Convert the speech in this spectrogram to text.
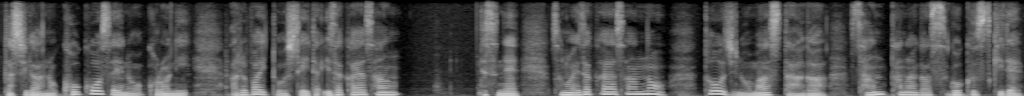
私があの高校生の頃にアルバイトをしていた居酒屋さんですねその居酒屋さんの当時のマスターがサンタナがすごく好きで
